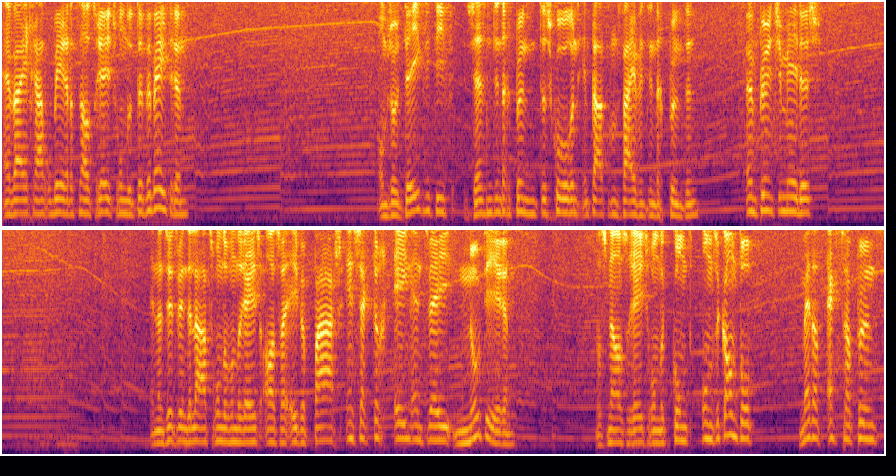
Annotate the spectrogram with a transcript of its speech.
En wij gaan proberen de snelste raceronde te verbeteren. Om zo definitief 26 punten te scoren in plaats van 25 punten. Een puntje meer dus. En dan zitten we in de laatste ronde van de race als wij even paars in sector 1 en 2 noteren. De snelste raceronde komt onze kant op. Met dat extra punt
